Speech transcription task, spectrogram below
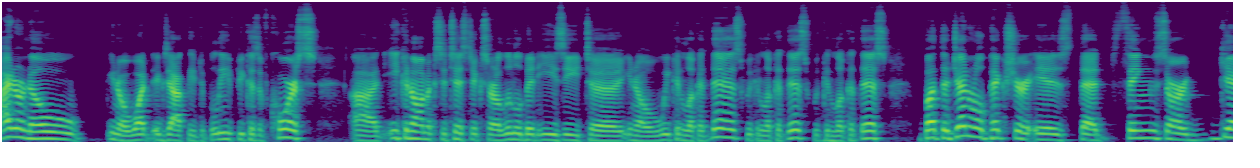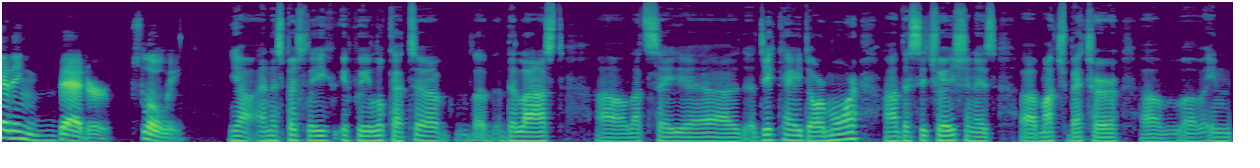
I don't know, you know, what exactly to believe because, of course, uh, economic statistics are a little bit easy to, you know, we can look at this, we can look at this, we can look at this. But the general picture is that things are getting better slowly. Yeah, and especially if we look at uh, the, last, uh, let's say, uh, a decade or more, uh, the situation is uh, much better um, uh, in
